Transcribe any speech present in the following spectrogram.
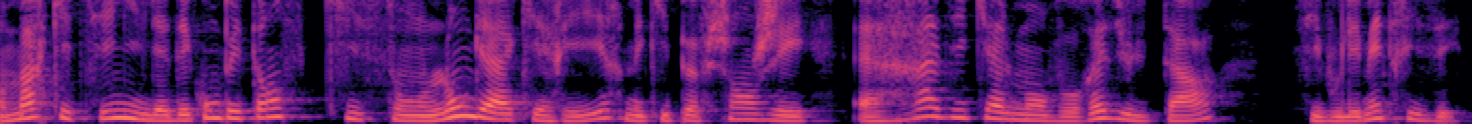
En marketing, il y a des compétences qui sont longues à acquérir, mais qui peuvent changer radicalement vos résultats si vous les maîtrisez.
